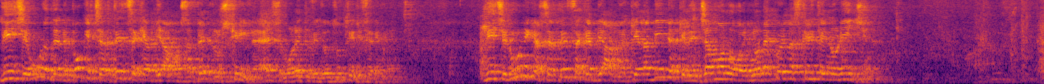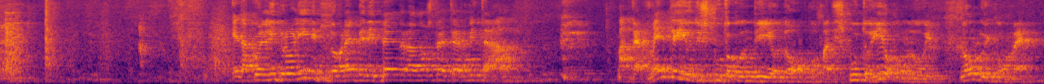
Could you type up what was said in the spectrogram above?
dice una delle poche certezze che abbiamo, sapete, lo scrive, eh, se volete vi do tutti i riferimenti, dice l'unica certezza che abbiamo è che la Bibbia che leggiamo noi non è quella scritta in origine. E da quel libro lì dovrebbe dipendere la nostra eternità? Ma veramente io discuto con Dio dopo, ma discuto io con Lui, non Lui con me.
